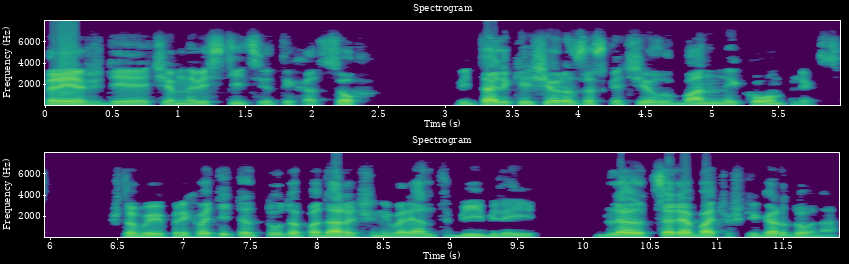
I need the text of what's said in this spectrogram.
Прежде чем навестить святых отцов, Виталик еще раз заскочил в банный комплекс, чтобы прихватить оттуда подарочный вариант Библии для царя-батюшки Гордона,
